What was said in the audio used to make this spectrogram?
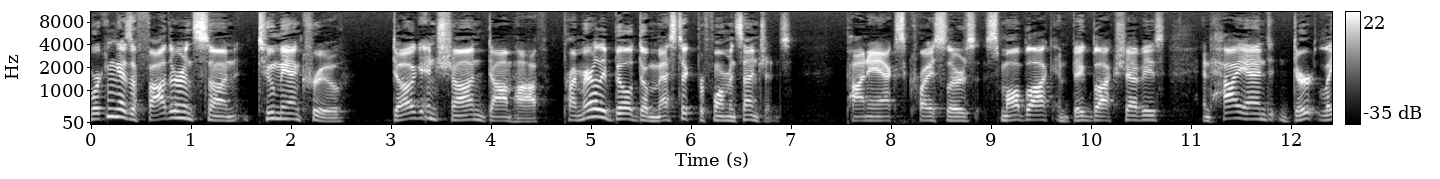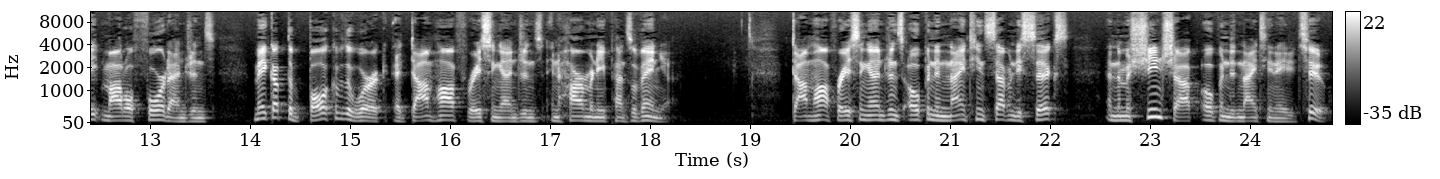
Working as a father and son two man crew, Doug and Sean Domhoff primarily build domestic performance engines. Pontiacs, Chryslers, small block and big block Chevys, and high end dirt late model Ford engines make up the bulk of the work at Domhoff Racing Engines in Harmony, Pennsylvania. Domhoff Racing Engines opened in 1976 and the machine shop opened in 1982.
